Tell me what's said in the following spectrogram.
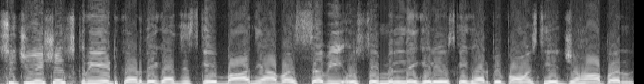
सिचुएशंस क्रिएट कर देगा, जिसके बाद यहाँ पर सभी उससे मिलने के लिए उसके घर पे पहुँचती है, जहाँ पर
